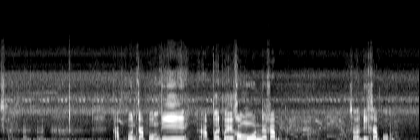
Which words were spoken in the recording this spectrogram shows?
ขอบคุณครับผมที่อ่าเปิดเผยข้อมูลนะครับ สวัสดีครับผม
